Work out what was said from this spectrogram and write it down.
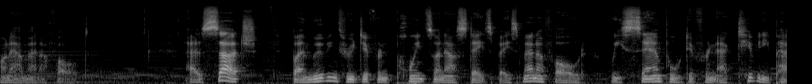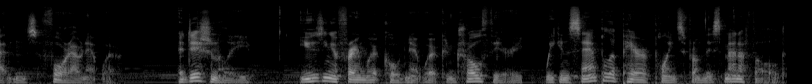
on our manifold. As such, by moving through different points on our state space manifold, we sample different activity patterns for our network. Additionally, using a framework called network control theory, we can sample a pair of points from this manifold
